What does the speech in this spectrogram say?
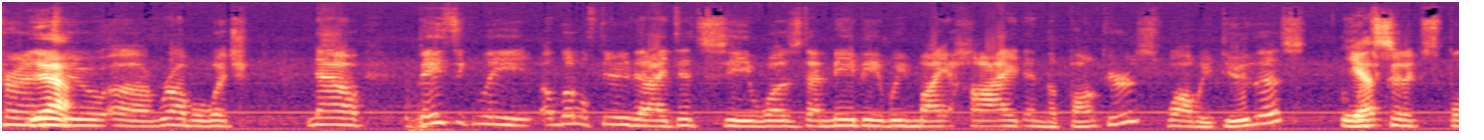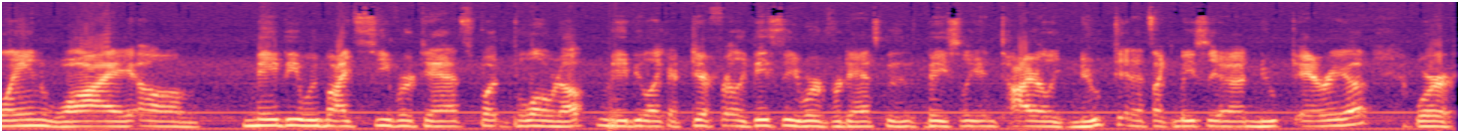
turn it Yeah. into uh, rubble. Which now, basically, a little theory that I did see was that maybe we might hide in the bunkers while we do this. Yes. Which could explain why um, maybe we might see Verdansk but blown up, maybe like a different, like basically where Verdansk is basically entirely nuked, and it's like basically a nuked area where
